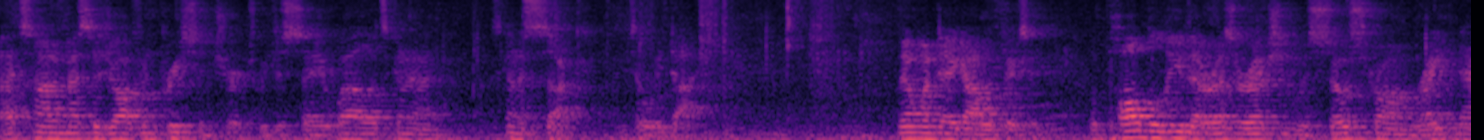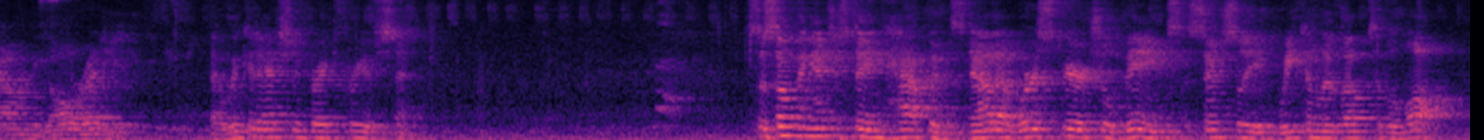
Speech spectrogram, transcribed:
That's not a message often preached in church. We just say, well, it's going to going to suck until we die. Then one day God will fix it. But Paul believed that resurrection was so strong right now in the already that we could actually break free of sin. So something interesting happens. Now that we're spiritual beings, essentially we can live up to the law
